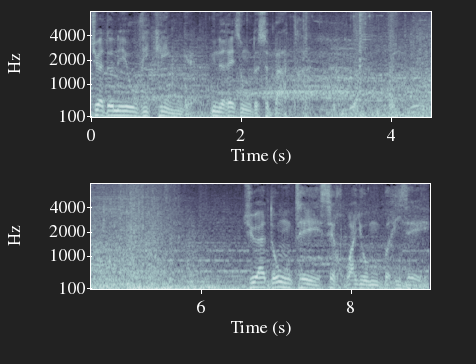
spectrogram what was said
Tu as donné aux Vikings une raison de se battre. Tu as dompté ces royaumes brisés.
